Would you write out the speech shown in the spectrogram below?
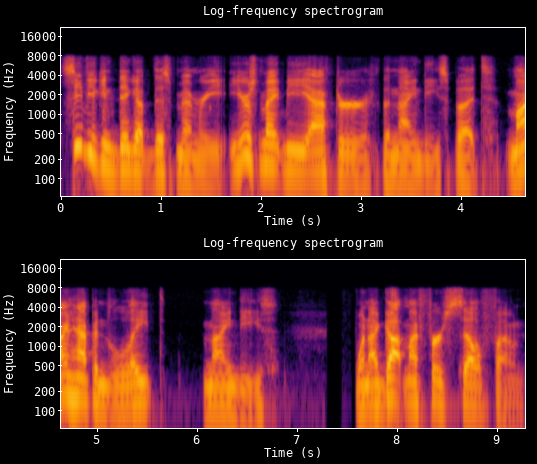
See if you can dig up this memory. Yours might be after the 90s, but mine happened late 90s when I got my first cell phone.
